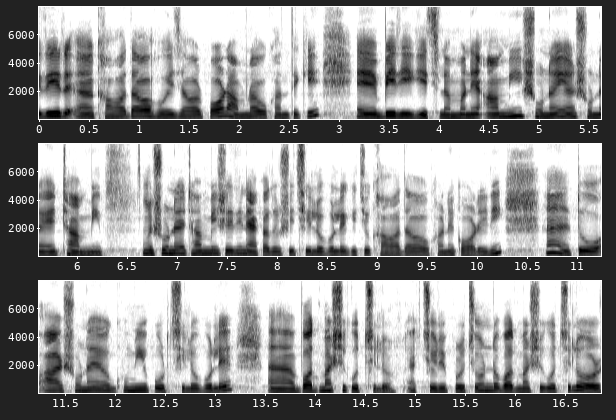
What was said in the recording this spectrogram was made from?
এদের খাওয়া দাওয়া হয়ে যাওয়ার পর আমরা ওখান থেকে বেরিয়ে গেছিলাম মানে আমি, সোনাই আর সোনাইয়ের ঠাম্মি। সোনাই ঠাম্মি সেদিন একাদশী ছিল বলে কিছু খাওয়া দাওয়া ওখানে করেনি। হ্যাঁ তো আর সোনাইও ঘুমিয়ে পড়ছিল বলে বদমাশি করছিল। অ্যাকচুয়ালি প্রচণ্ড বদমাশি করছিল। ওর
